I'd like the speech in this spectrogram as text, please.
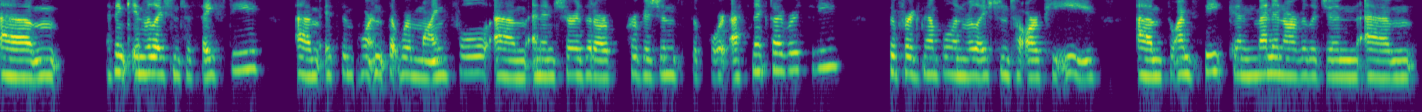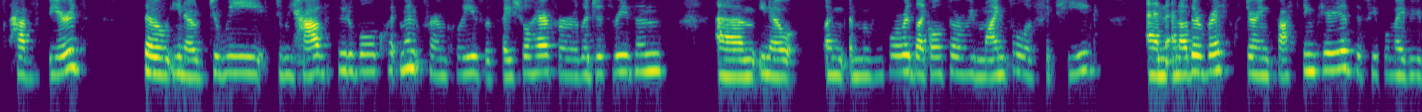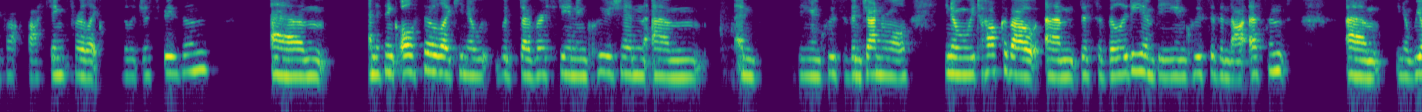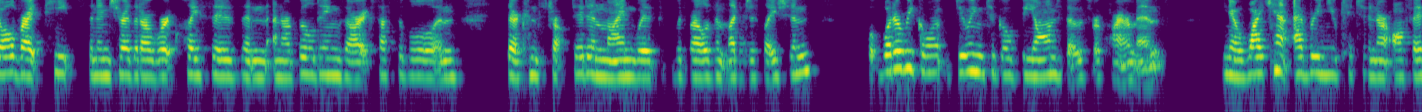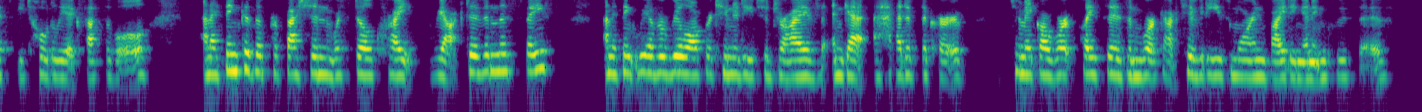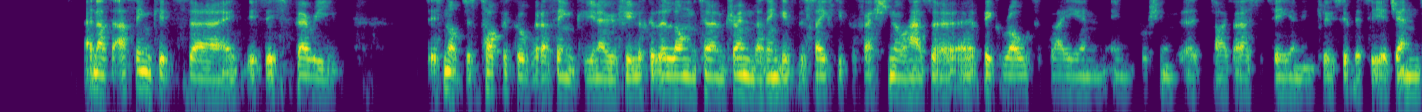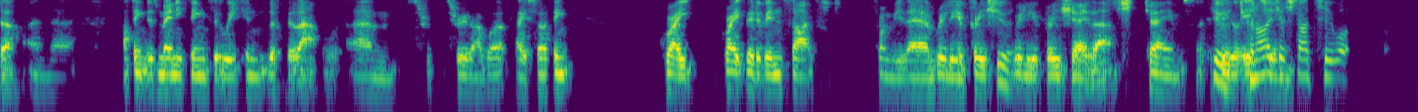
Um, I think in relation to safety, um, it's important that we're mindful um, and ensure that our provisions support ethnic diversity. So, for example, in relation to RPE, um, so I'm Sikh and men in our religion um, have beards. So, you know, do we do we have suitable equipment for employees with facial hair for religious reasons? Um, you know, and, and moving forward, like also are we mindful of fatigue and, and other risks during fasting periods if people may be fasting for like religious reasons. Um, and I think also like, you know, with diversity and inclusion um, and being inclusive in general, you know, when we talk about um, disability and being inclusive in that essence, um, you know, we all write PEEPs and ensure that our workplaces and, and our buildings are accessible and they're constructed in line with, with relevant legislation but what are we going doing to go beyond those requirements? You know why can't every new kitchen or office be totally accessible? And i think as a profession we're still quite reactive in this space. And i think we have a real opportunity to drive and get ahead of the curve to make our workplaces and work activities more inviting and inclusive. And i, th- I think it's, uh, it's it's very it's not just topical, but I think you know if you look at the long term trend, I think if the safety professional has a, a, big role to play in in pushing the diversity and inclusivity agenda, and uh, I think there's many things that we can look at that um, th- through our workplace. So I think great great bit of insight from you there. Really appreciate really appreciate that, James. I can, can I just add to what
